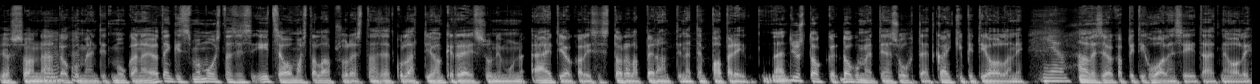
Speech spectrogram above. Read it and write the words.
jossa on nämä mm-hmm. dokumentit mukana. Jotenkin siis mä muistan siis itse omasta lapsuudestaan se, että kun lähti johonkin reissuun, niin mun äiti, joka oli siis todella pedantti näiden paperi, just dok- dokumenttien suhteen, että kaikki piti olla, niin Joo. hän oli se, joka piti huolen siitä, että ne oli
